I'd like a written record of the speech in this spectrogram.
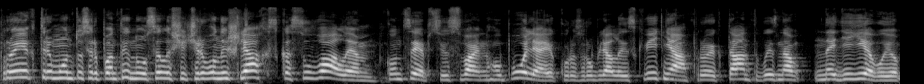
Проєкт ремонту серпантину у селищі Червоний шлях скасували. Концепцію свайного поля, яку розробляли із квітня, проєктант визнав недієвою.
